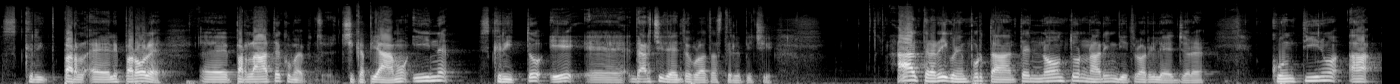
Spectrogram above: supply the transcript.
scrit- parla- eh, le parole eh, parlate, come ci capiamo, in scritto e eh, darci dentro con la tastiera del PC. Altra regola importante, non tornare indietro a rileggere. Continua a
